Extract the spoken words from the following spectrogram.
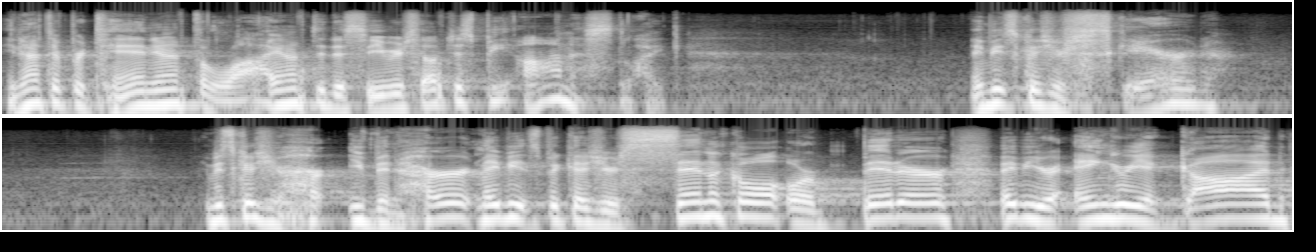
You don't have to pretend, you don't have to lie, you don't have to deceive yourself. Just be honest. Like, maybe it's because you're scared. Maybe it's because hurt, you've been hurt. Maybe it's because you're cynical or bitter. Maybe you're angry at God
